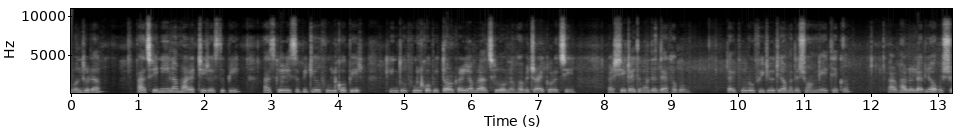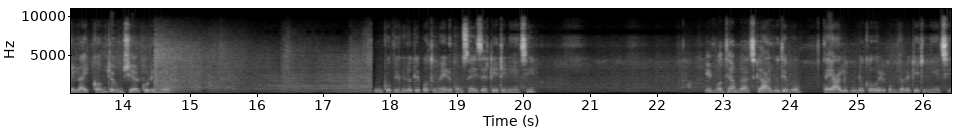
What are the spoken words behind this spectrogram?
বন্ধুরা। আজকে নিয়ে এলাম আরেকটি রেসিপি আজকের রেসিপিটিও ফুলকপির, কিন্তু ফুলকপির তরকারি আমরা আজকে অন্যভাবে ট্রাই করেছি। আর সেটাই তোমাদের দেখাবো। তাই পুরো ভিডিওটি আমাদের সঙ্গেই থেকো। আর ভালো লাগলে অবশ্যই লাইক কমেন্ট এবং শেয়ার করে দিও। ফুলকপিগুলোকে প্রথমে এরকম সাইজের কেটে নিয়েছি। এর মধ্যে আমরা আজকে আলু দেব। তাই আলুগুলোকেও এরকমভাবে কেটে নিয়েছি।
